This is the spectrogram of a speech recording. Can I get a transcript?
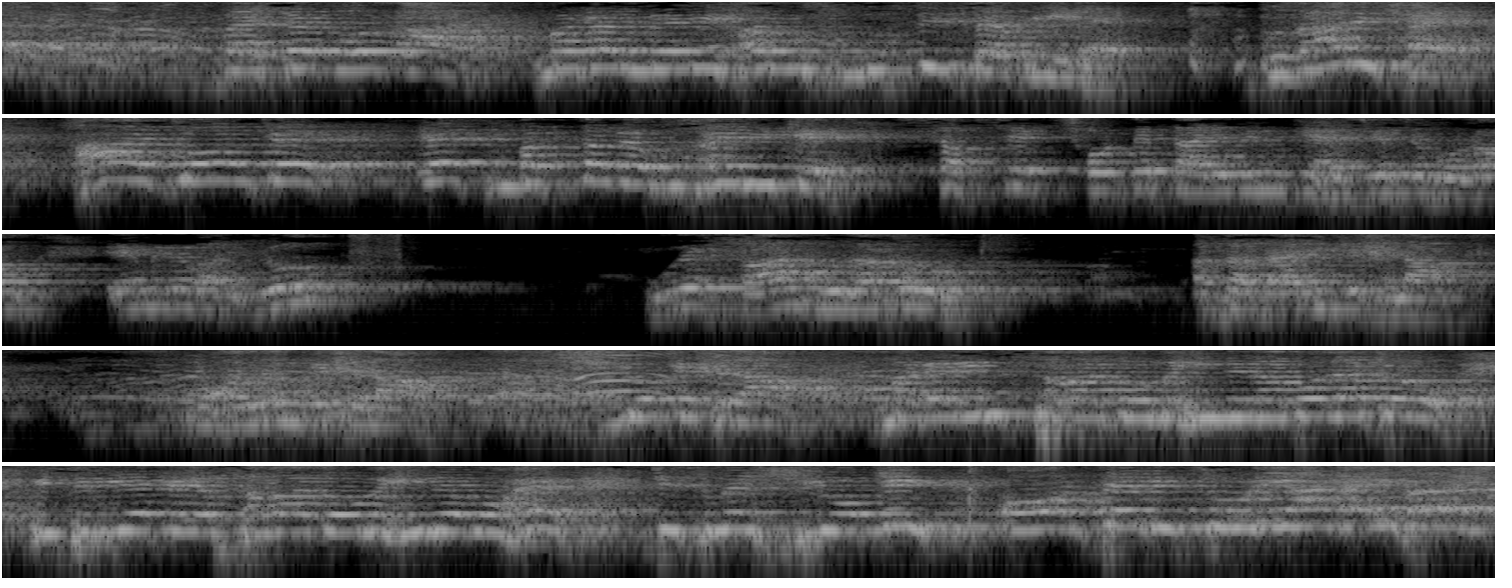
ویسے بول رہا ہے، مگر میری ہر اس مفتی سے اپیل ہے۔ گزارش ہے، ہاتھ جوڑ کے ایک مکتب حسینی کے سب سے چھوٹے طالب علم کی حیثیت سے بول رہا ہوں۔ اے میرے بھائیو، پورے سال بولا کرو۔ ازاداری کے خلاف، محرم کے خلاف، شیعوں کے خلاف۔ مگر ان سوا دو مہینے نہ بولا کرو۔ اس لیے کہ یہ سوا دو مہینے وہ ہیں جس میں شیعوں کی عورتیں بھی چوڑیاں نہیں بھائی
